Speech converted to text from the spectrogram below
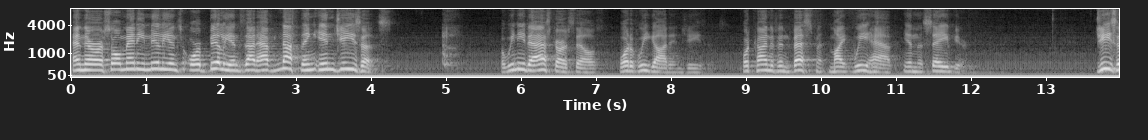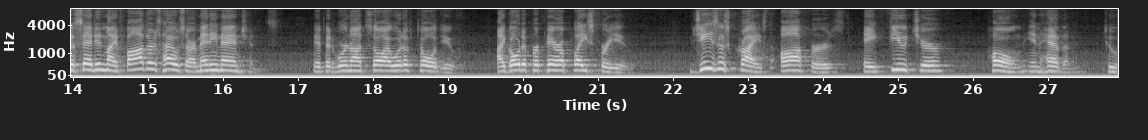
And there are so many millions or billions that have nothing in Jesus. But we need to ask ourselves, what have we got in Jesus? What kind of investment might we have in the Savior? Jesus said, In my Father's house are many mansions. If it were not so, I would have told you. I go to prepare a place for you. Jesus Christ offers a future home in heaven to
